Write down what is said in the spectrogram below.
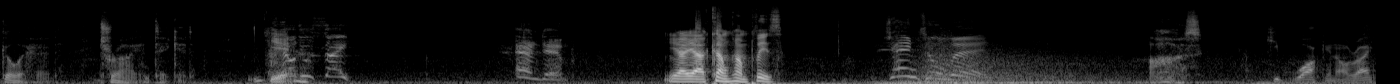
go ahead. Try and take it. Yeah. Hell you say? End him. Yeah, yeah, come, come, please. Gentlemen! Oz. Keep walking, all right?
